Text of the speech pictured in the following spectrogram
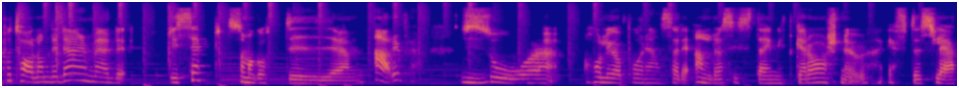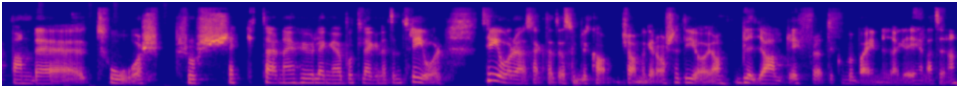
på tal om det där med recept som har gått i eh, arv. Mm. Så håller jag på att rensa det allra sista i mitt garage nu. Eftersläpande tvåårsprojekt här. Nej, hur länge har jag bott i lägenheten? Tre år. Tre år har jag sagt att jag ska bli klar med garaget. Det gör jag, blir jag aldrig för att det kommer bara in nya grejer hela tiden.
